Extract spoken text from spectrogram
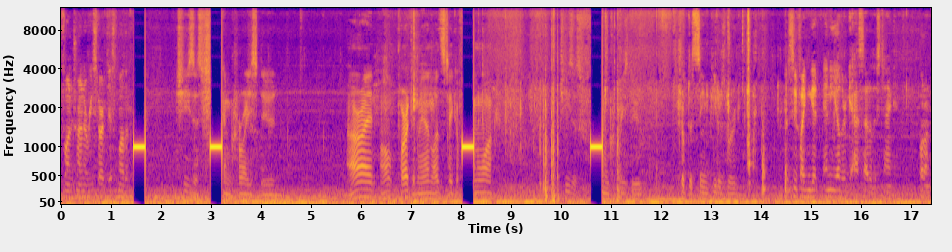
fun trying to restart this mother. Jesus fucking Christ, dude. Alright, I'll park it, man. Let's take a walk. Jesus fucking Christ, dude. Trip to St. Petersburg. Let's see if I can get any other gas out of this tank. Hold on.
